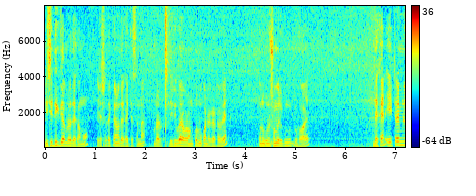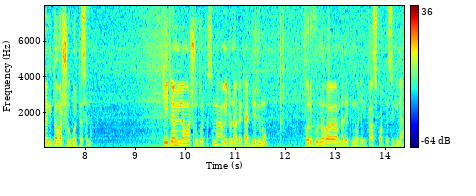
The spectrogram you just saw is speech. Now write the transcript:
নিচের দিক দিয়ে আমরা দেখামো। এটার সাথে কেন দেখাইতেছে না, আমরা দ্বিতীয়বার অন করব কন্ট্রাক্টারে কোনো কোনো সময় এরকম কিন্তু হয়। দেখেন, এই টার্মিনাল কিন্তু আমার শু করতেছে না। এই টার্মিনাল আমার শু করতেছে না, আমি একটু নাটে টাইট দিয়ে দিব পরিপূর্ণভাবে আমরা দেখব এটা কি কাজ করতেছে কিনা,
